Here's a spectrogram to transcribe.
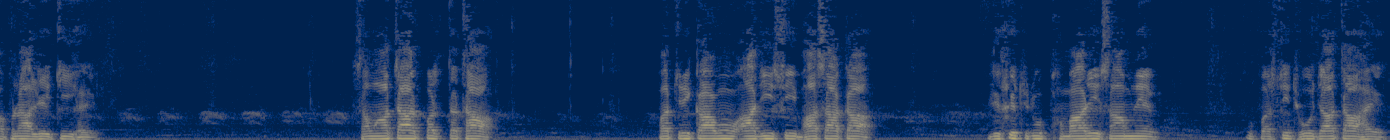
अपना लेती है। समाचार पत्र तथा पत्रिकाओं आदि से भाषा का लिखित रूप हमारे सामने उपस्थित हो जाता है।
